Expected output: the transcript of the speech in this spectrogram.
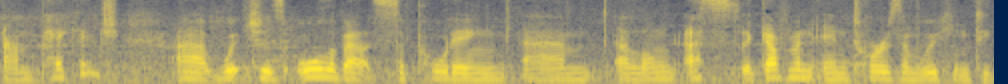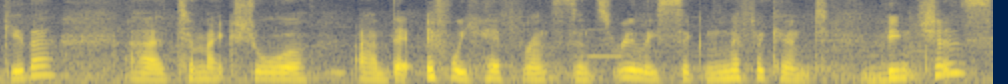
um, package, uh, which is all about supporting um, along us, the government and tourism working together uh, to make sure um, that if we have, for instance, really significant ventures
